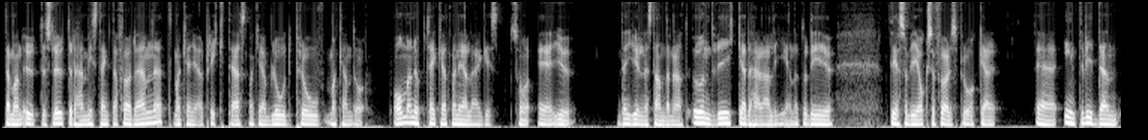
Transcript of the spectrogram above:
Där man utesluter det här misstänkta födoämnet. Man kan göra pricktest, man kan göra blodprov. Man kan då, om man upptäcker att man är allergisk, så är ju den gyllene standarden att undvika det här allergenet. Och det är ju det som vi också förespråkar. Eh, inte vid den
